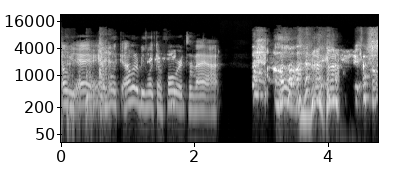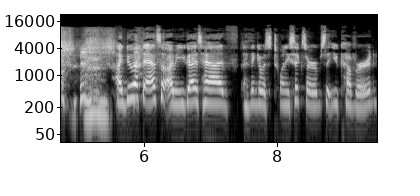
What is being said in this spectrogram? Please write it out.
Oh yay! I'm look. I'm going to be looking forward to that. I do have to ask. I mean, you guys had, I think it was 26 herbs that you covered.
